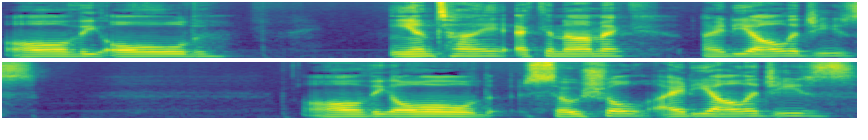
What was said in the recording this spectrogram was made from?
all the old anti economic ideologies, all the old social ideologies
